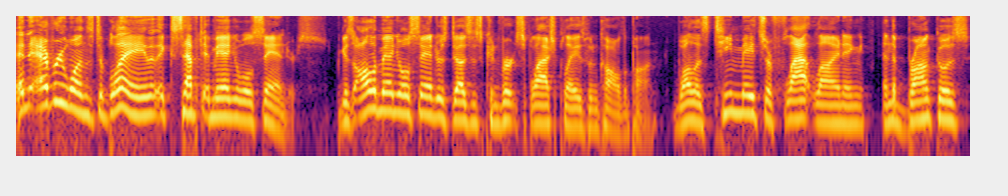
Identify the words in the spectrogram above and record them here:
And everyone's to blame except Emmanuel Sanders. Because all Emmanuel Sanders does is convert splash plays when called upon. While his teammates are flatlining and the Broncos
